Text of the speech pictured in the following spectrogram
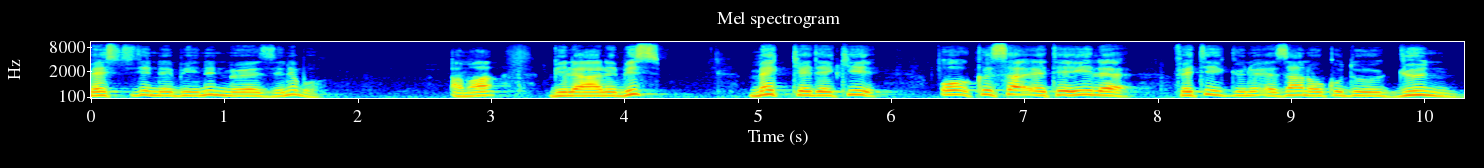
Mescid-i Nebi'nin müezzini bu. Ama Bilal'i biz Mekke'deki o kısa eteğiyle fetih günü ezan okuduğu gün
